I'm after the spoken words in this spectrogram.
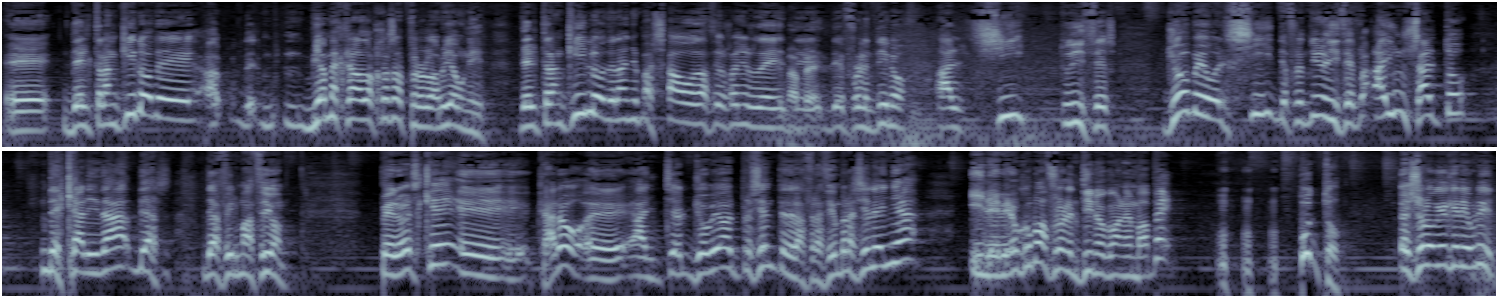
eh, del tranquilo de, ah, de- Voy a mezclar dos cosas, pero las voy a unir. Del tranquilo del año pasado, de hace dos años de, de- de Florentino, al sí, tú dices, yo veo el sí de Florentino y dices, hay un salto de calidad de, afirmación. Pero es que, eh, claro, eh, yo veo al presidente de la Federación Brasileña y le veo como a Florentino con Mbappé. Punto. Eso es lo que quería unir.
